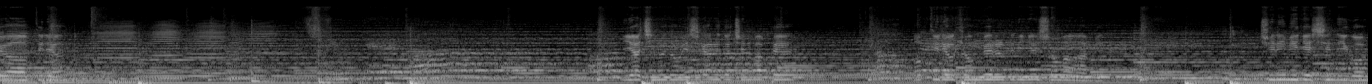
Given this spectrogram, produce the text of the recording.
주께 엎드려. 이 아침에도 이 시간에도 주님 앞에 엎드려 경배를 드리길 소망합니다. 주님이 계신 이곳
